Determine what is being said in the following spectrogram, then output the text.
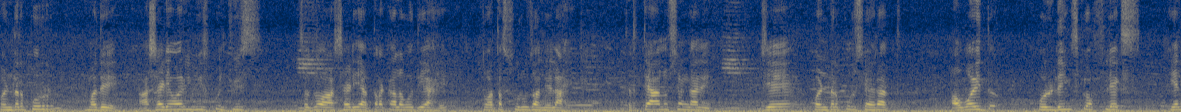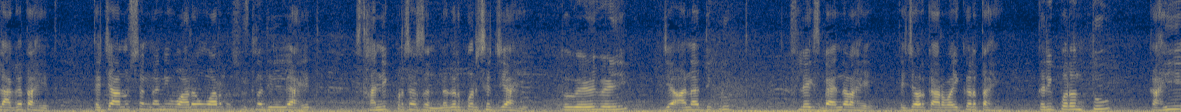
पंढरपूरमध्ये आषाढीवारी वीस पंचवीसचा जो आषाढी यात्रा कालावधी आहे तो आता सुरू झालेला आहे. तर त्या अनुषंगाने जे पंढरपूर शहरात अवैध होर्डिंग्स किंवा फ्लेक्स हे लागत आहेत त्याच्या अनुषंगाने वारंवार सूचना दिलेल्या आहेत. स्थानिक प्रशासन नगर परिषद जे आहे तो वेळोवेळी जे अनाधिकृत फ्लेक्स बॅनर आहे त्याच्यावर कारवाई करत आहे. तरी परंतु काही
